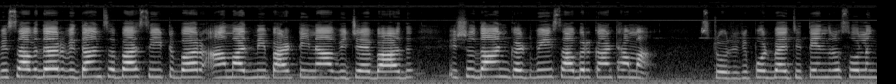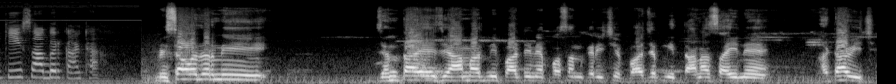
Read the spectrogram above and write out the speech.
વિસાવદર વિધાનસભા સીટ પર આમ આદમી પાર્ટીના વિજય બાદ ઈશુદાન ગઢવી સાબરકાંઠામાં. Story report by Jitendra Solanki, Sabarkantha. વિસાવદરની જનતાએ જે આમ આદમી પાર્ટીને પસંદ કરી છે, ભાજપની તાનાશાહીને હટાવી છે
